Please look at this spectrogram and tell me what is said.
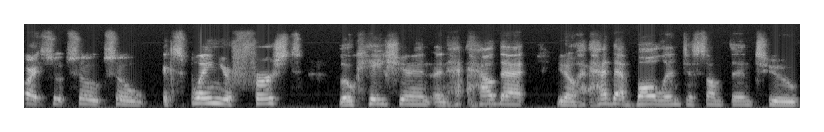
right, so so so explain your first location and how that you know had that ball into something to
